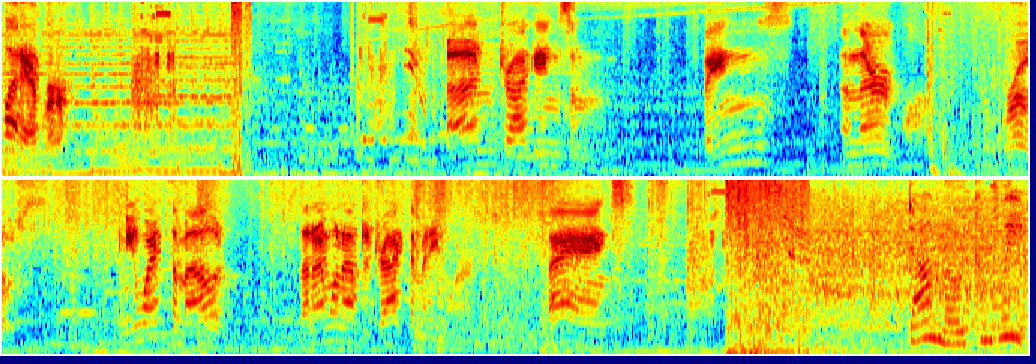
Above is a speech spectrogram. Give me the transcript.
whatever. I'm tracking some things and they're gross. Can you wipe them out? Then I won't have to track them anymore. Thanks. Download complete.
